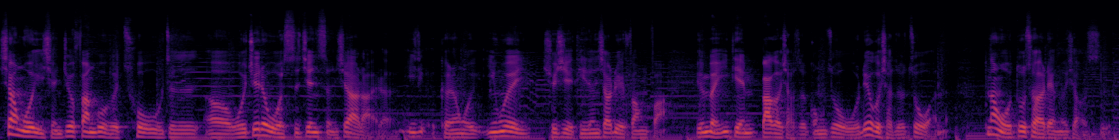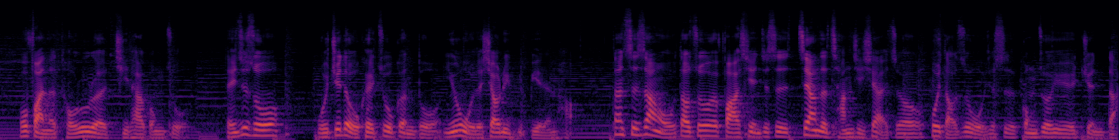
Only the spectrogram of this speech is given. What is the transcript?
像我以前就犯过个错误，就是呃，我觉得我时间省下来了，一可能我因为学习提升效率的方法，原本一天八个小时工作，我六个小时做完了，那我多出来两个小时，我反而投入了其他工作，等于是说。我觉得我可以做更多，因为我的效率比别人好。但事实上，我到最后会发现，就是这样的长期下来之后，会导致我就是工作越越倦怠。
